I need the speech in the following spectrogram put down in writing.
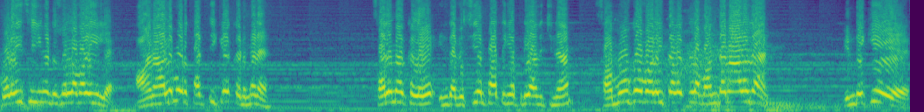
கொலை செய்யுங்கன்னு சொல்ல வரையில்லை ஆனாலும் ஒரு தட்டி கேட்கணுமே. சரி மக்களே இந்த விஷயம் பாத்தீங்க எப்படியா இருந்துச்சுன்னா சமூக வலைத்தளத்துல வந்தனாலதான் இன்றைக்கு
